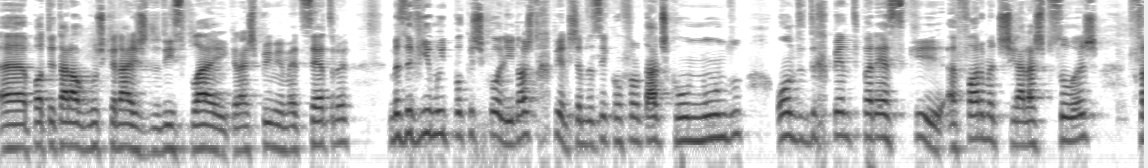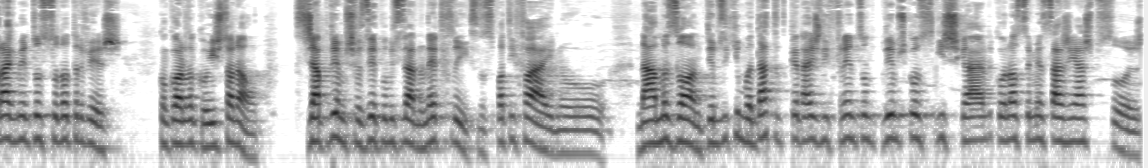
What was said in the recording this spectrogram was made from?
Uh, pode tentar alguns canais de display, canais premium, etc. Mas havia muito pouca escolha e nós de repente estamos a ser confrontados com um mundo onde de repente parece que a forma de chegar às pessoas fragmentou-se toda outra vez. Concordam com isto ou não? Se já podemos fazer publicidade no Netflix, no Spotify, no, na Amazon, temos aqui uma data de canais diferentes onde podemos conseguir chegar com a nossa mensagem às pessoas.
